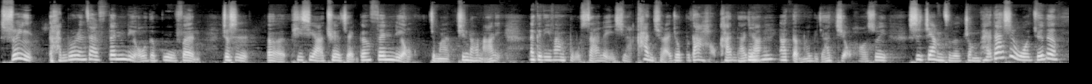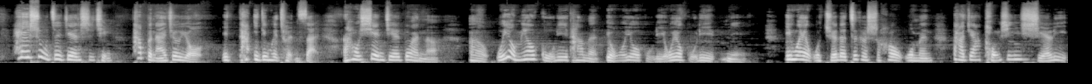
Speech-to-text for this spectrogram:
所以很多人在分流的部分就是。呃，PCR 确诊跟分流怎么进到哪里？那个地方堵塞了一下，看起来就不大好看，大家要等的比较久哈，所以是这样子的状态。但是我觉得黑数这件事情，它本来就有一，它一定会存在。然后现阶段呢，呃，我有没有鼓励他们？有，我有鼓励，我有鼓励你，因为我觉得这个时候我们大家同心协力。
